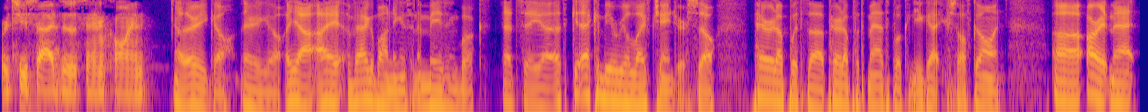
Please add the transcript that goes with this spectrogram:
We're two sides of the same coin. Oh, there you go. There you go. Yeah, I, Vagabonding is an amazing book. That's a uh, that's, that can be a real life changer. So pair it up with uh, pair it up with Matt's book, and you got yourself going. Uh, all right, Matt.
